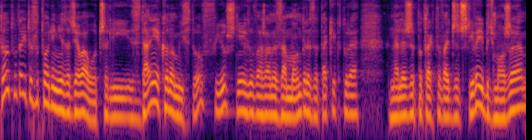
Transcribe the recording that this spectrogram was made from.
to tutaj to zupełnie nie zadziałało, czyli zdanie ekonomistów już nie jest uważane za mądre, za takie, które należy potraktować życzliwie i być może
